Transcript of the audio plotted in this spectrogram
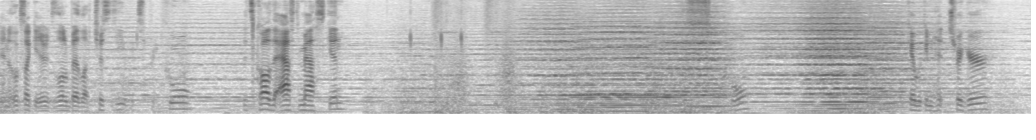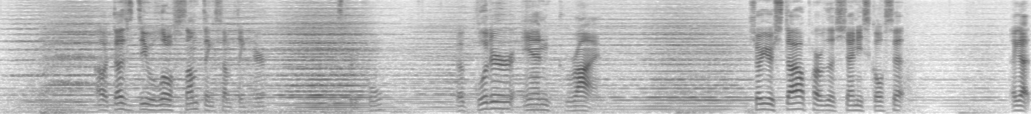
And it looks like there's a little bit of electricity, which is pretty cool. It's called the Aftermath skin. Okay, we can hit trigger. Oh, it does do a little something something here. That's pretty cool. The glitter and grime. Show your style, part of the shiny skull set. I got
